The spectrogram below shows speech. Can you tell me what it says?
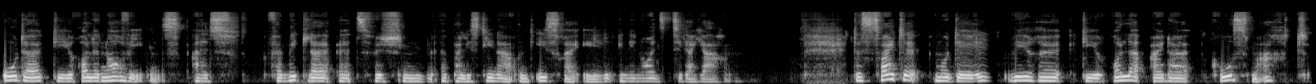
Oder die Rolle Norwegens als Vermittler äh, zwischen äh, Palästina und Israel in den 90er Jahren. Das zweite Modell wäre die Rolle einer Großmacht,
